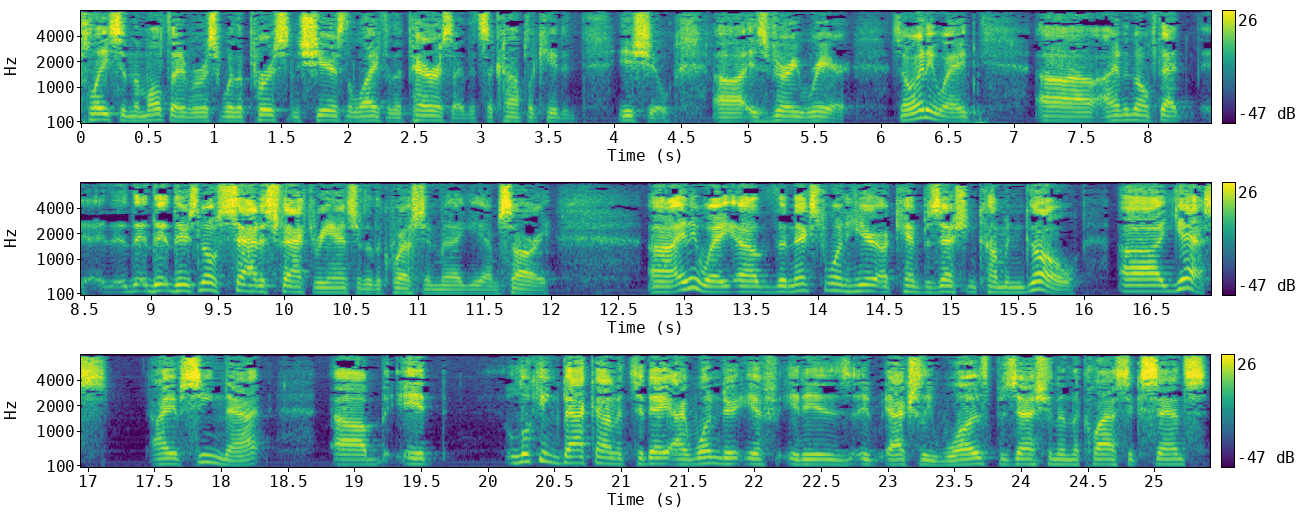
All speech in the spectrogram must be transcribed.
place in the multiverse where the person shares the life of the parasite. It's a complicated issue. Uh, is very rare. So anyway. Uh, I don't know if that. Th- th- there's no satisfactory answer to the question, Maggie. I'm sorry. Uh, anyway, uh, the next one here: uh, Can possession come and go? Uh, yes, I have seen that. Uh, it. Looking back on it today, I wonder if it is it actually was possession in the classic sense.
